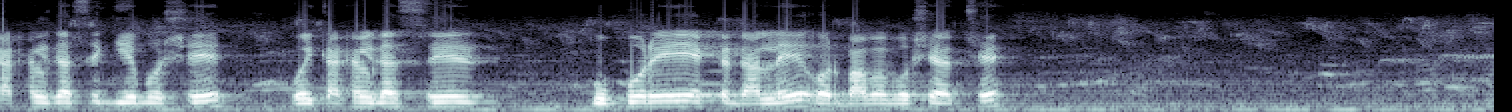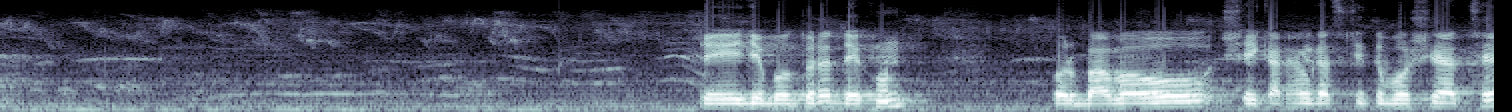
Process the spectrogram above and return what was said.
কাঁঠাল গাছে গিয়ে বসে, ওই কাঁঠাল গাছের উপরে একটা ডালে ওর বাবা বসে আছে। এই যে বন্ধুরা, দেখুন, ওর বাবাও সেই কাঁঠাল গাছটিতে বসে আছে।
